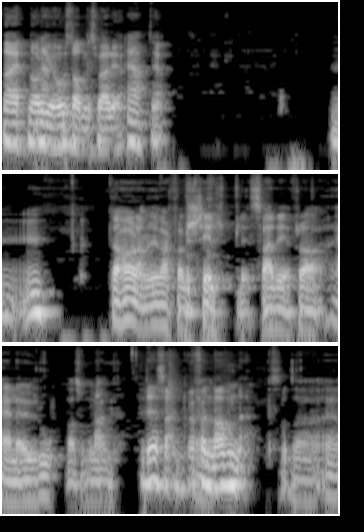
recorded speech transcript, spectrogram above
Nei, Norge Nei. er hovedstaden i Sverige. Ja. Mm. Da har de i hvert fall skilt litt Sverige fra hele Europa som land. Det er sant. I hvert fall navnet. Så da, ja.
